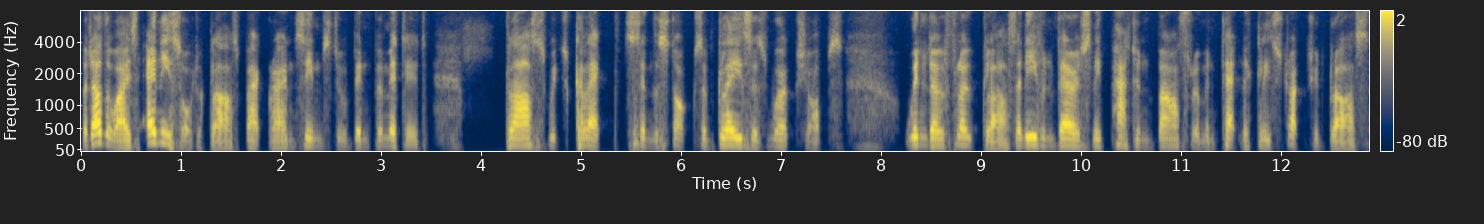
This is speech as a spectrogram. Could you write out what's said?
but otherwise any sort of glass background seems to have been permitted. Glass which collects in the stocks of glazers' workshops, window float glass, and even variously patterned bathroom and technically structured glass,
